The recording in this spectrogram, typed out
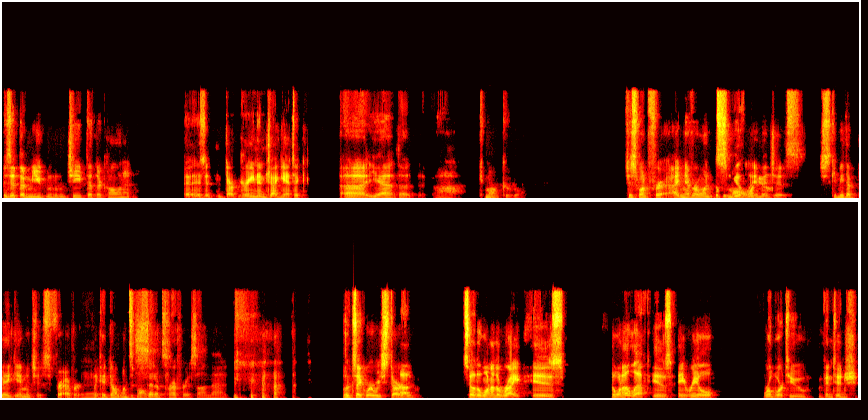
is it the mutant Jeep that they're calling it? uh, it dark green and gigantic? Uh, yeah. The oh, come on, Google. Just want for I never want Google, small one. images. Just give me the big images forever. Like I don't want small. Set a preference on that. Looks like where we started. So the one on the right is the one on the left is a real World War II vintage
